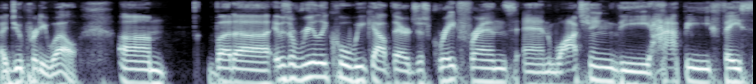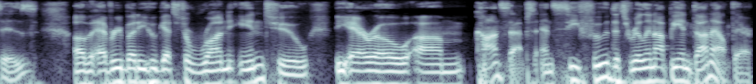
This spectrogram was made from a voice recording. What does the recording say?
I do pretty well. Um, but uh, it was a really cool week out there. Just great friends and watching the happy faces of everybody who gets to run into the Aero um, concepts and see food that's really not being done out there.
